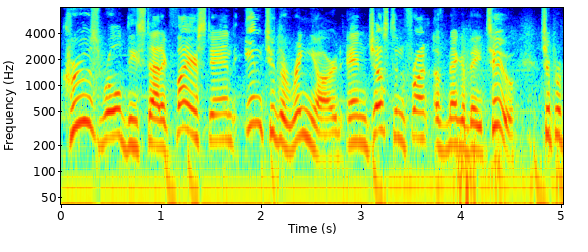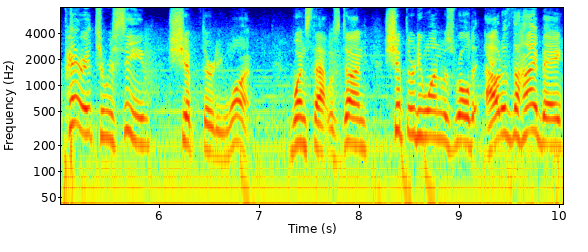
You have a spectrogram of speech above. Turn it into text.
crews rolled the static fire stand into the ring yard and just in front of Mega Bay 2 to prepare it to receive Ship 31. Once that was done, Ship 31 was rolled out of the high bay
